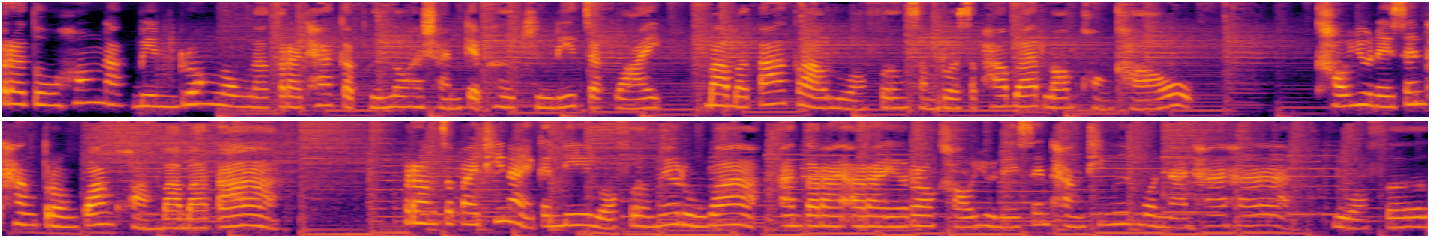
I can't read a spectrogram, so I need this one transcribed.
ประตูห้องนักบินร่วงลงและกระแทกกับพื้นโลหะชั้นเก็บเฮอร์คิวลีจากไว้ บาบาต้ากล่าวหลัวเฟิงสำรวจสภาพแวดล้อมของเขา เขาอยู่ในเส้นทางตรงกว้างขวางบาบาตาเราจะไปที่ไหนกันดีหลัวเฟิงไม่รู้ว่า อันตรายอะไรรอเขาอยู่ในเส้นทางที่มืดมนนั้น55หลัวเฟิง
